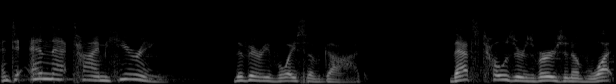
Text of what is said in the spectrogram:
And to end that time hearing the very voice of God. That's Tozer's version of what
